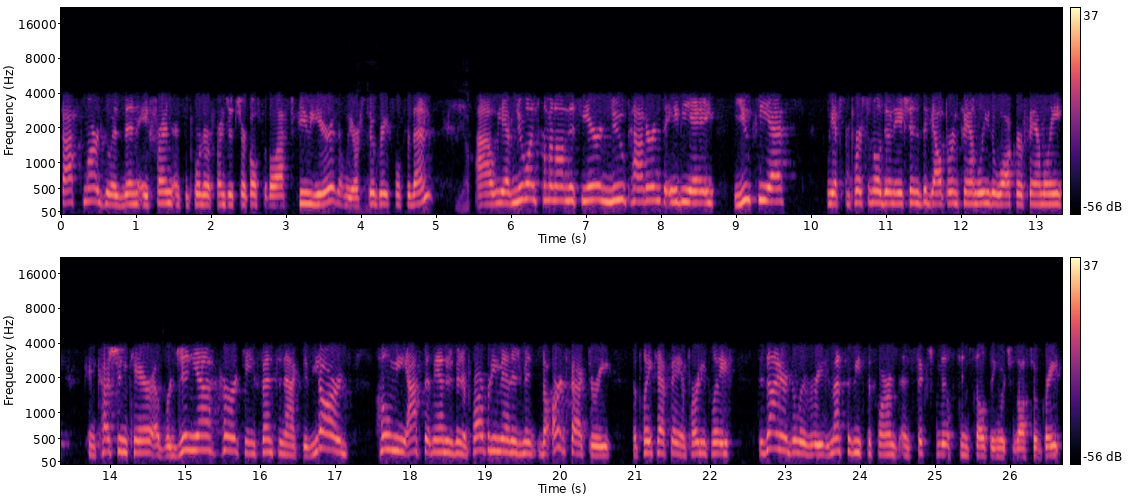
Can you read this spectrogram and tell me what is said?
FastMart, who has been a friend and supporter of Friendship Circle for the last few years, and we are so grateful for them. Uh, we have new ones coming on this year, new patterns, ABA, UPS. We have some personal donations, the Galpern family, the Walker family, Concussion Care of Virginia, Hurricane Fence and Active Yards, Homey Asset Management and Property Management, the Art Factory, the Play Cafe and Party Place, Designer Deliveries, Mesa Vista Farms, and Six Wheels Consulting, which is also great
